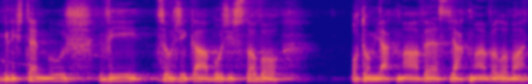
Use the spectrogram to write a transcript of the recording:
Když ten muž ví, co říká Boží slovo o tom, jak má vést, jak má velovat,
